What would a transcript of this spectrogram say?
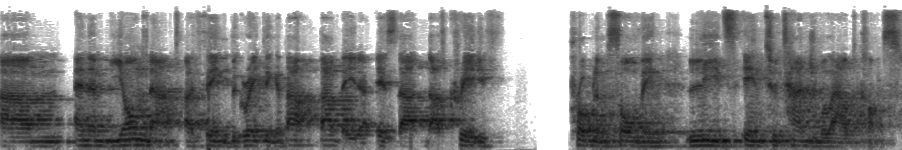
Um, and then beyond that, I think the great thing about, about data is that that creative problem solving leads into tangible outcomes.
